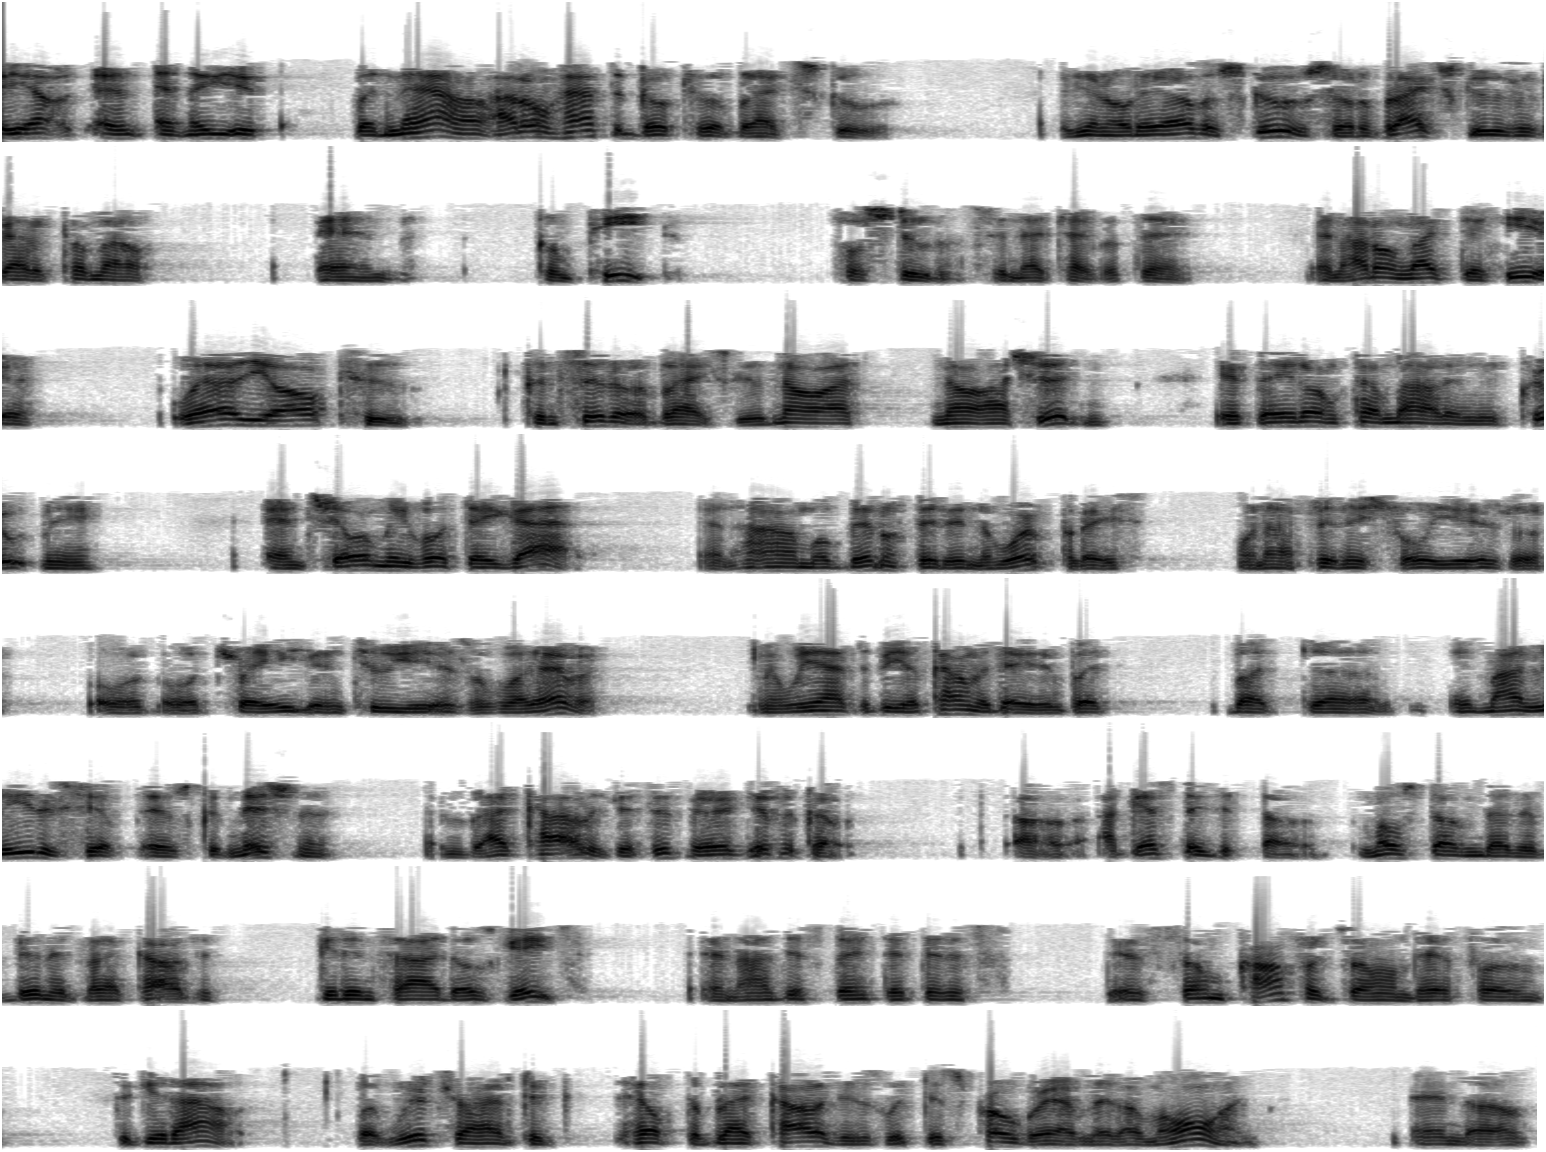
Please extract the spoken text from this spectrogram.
Yeah, and and they, but now I don't have to go to a black school. You know, there are other schools, so the black schools have got to come out and compete for students and that type of thing. And I don't like to hear, well, you ought to consider a black school. No, I no, I shouldn't. If they don't come out and recruit me and show me what they got and how I'm gonna benefit in the workplace when I finish four years or or, or trade in two years or whatever. And we have to be accommodating, but but uh, in my leadership as commissioner in black colleges, it's very difficult. Uh, I guess they uh, most of them that have been at black colleges get inside those gates and I just think that there's there's some comfort zone there for to get out. But we're trying to help the black colleges with this program that I'm on, and uh,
